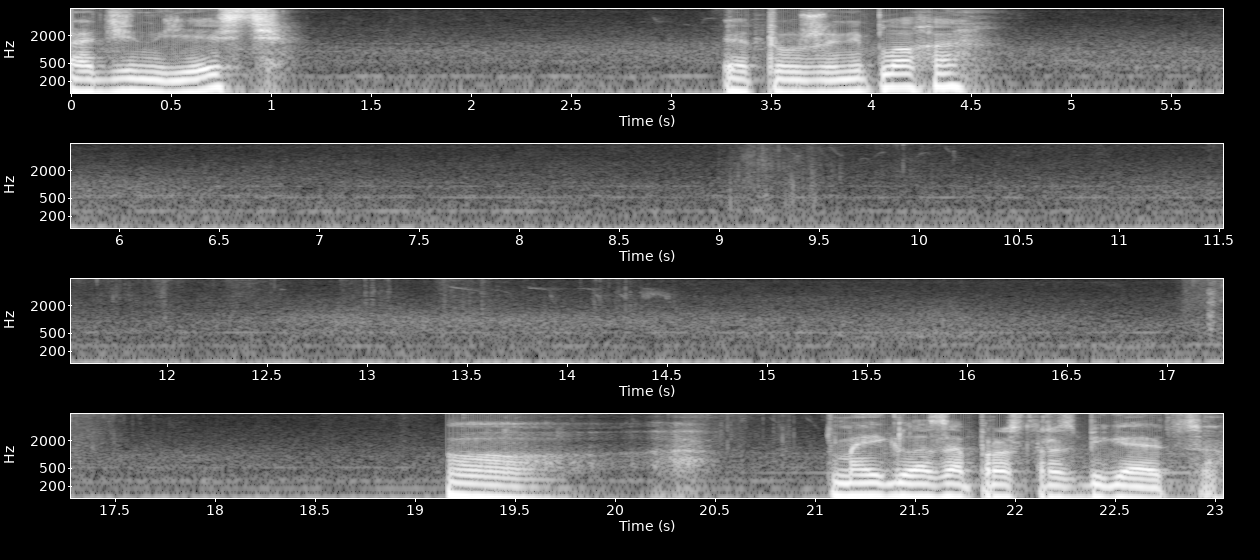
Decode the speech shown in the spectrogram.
Один есть. Это уже неплохо. О, мои глаза просто разбегаются.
